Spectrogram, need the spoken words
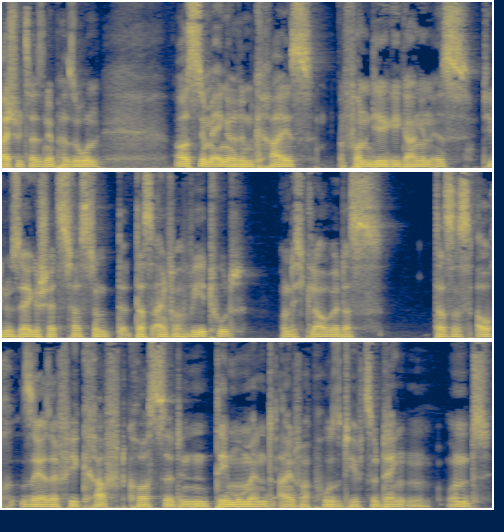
beispielsweise eine Person aus dem engeren Kreis von dir gegangen ist, die du sehr geschätzt hast und das einfach wehtut. Und ich glaube, dass, dass es auch sehr, sehr viel Kraft kostet, in dem Moment einfach positiv zu denken. Und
